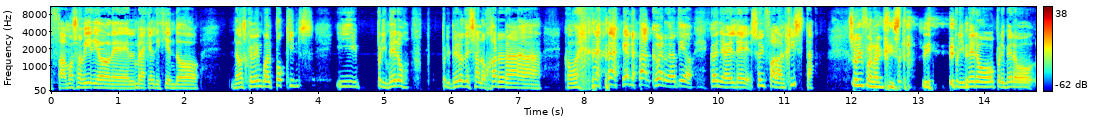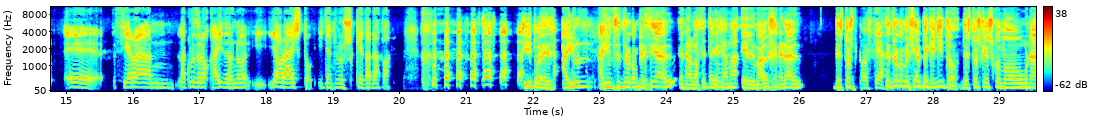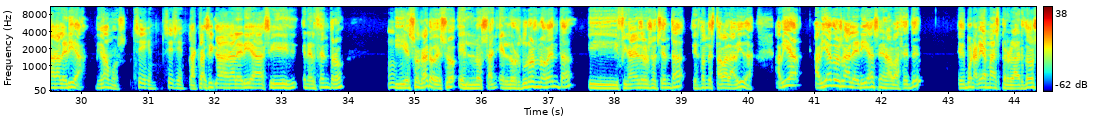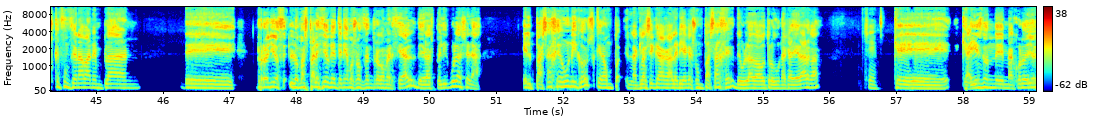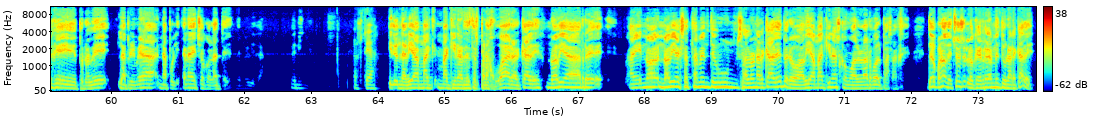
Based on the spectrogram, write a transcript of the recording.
famoso vídeo del hombre aquel diciendo: No, es que vengo al Pokins y primero, primero desalojaron a. ¿cómo? no me acuerdo, tío. Coño, el de soy falangista. Soy falangista. sí. Primero, primero eh, cierran la Cruz de los Caídos, ¿no? Y, y ahora esto, y ya no nos queda nada. Sí, pues hay un, hay un centro comercial en Albacete que se llama El Val General, de estos, Hostia. centro comercial pequeñito, de estos que es como una galería, digamos, Sí, sí, sí. la clásica galería así en el centro. Y eso, claro, eso en los, en los duros 90 y finales de los 80 es donde estaba la vida. Había, había dos galerías en Albacete, eh, bueno, había más, pero las dos que funcionaban en plan de rollo, lo más parecido que teníamos a un centro comercial de las películas era el pasaje únicos, que era un la clásica galería que es un pasaje de un lado a otro de una calle larga, Sí. que, que ahí es donde me acuerdo yo que probé la primera napolitana de chocolate de mi vida, de niño. Hostia. Y donde había máquinas de estas para jugar, arcade. No había, re- no, no había exactamente un salón arcade, pero había máquinas como a lo largo del pasaje. De- bueno, de hecho es lo que es realmente un arcade.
